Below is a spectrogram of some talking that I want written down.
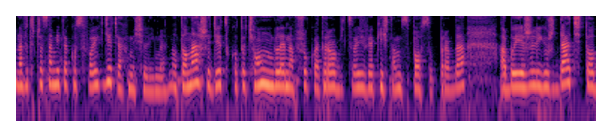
Nawet czasami tak o swoich dzieciach myślimy. No to nasze dziecko to ciągle na przykład robi coś w jakiś tam sposób, prawda? Albo jeżeli już dać to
